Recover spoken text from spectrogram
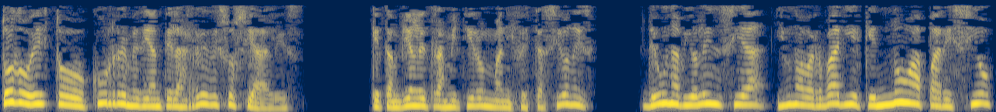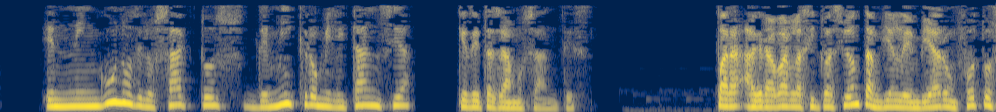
Todo esto ocurre mediante las redes sociales, que también le transmitieron manifestaciones de una violencia y una barbarie que no apareció en ninguno de los actos de micromilitancia que detallamos antes. Para agravar la situación también le enviaron fotos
